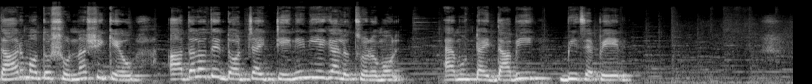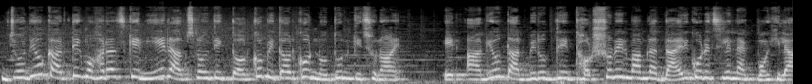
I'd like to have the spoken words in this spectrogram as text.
তার মতো সন্ন্যাসীকেও আদালতের দরজায় টেনে নিয়ে গেল তৃণমূল। এমনটাই দাবি বিজেপির। যদিও কার্তিক মহারাজকে নিয়ে রাজনৈতিক তর্ক বিতর্ক নতুন কিছু নয়। এর আগেও তার বিরুদ্ধে ধর্ষণের মামলা দায়ের করেছিলেন এক মহিলা।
